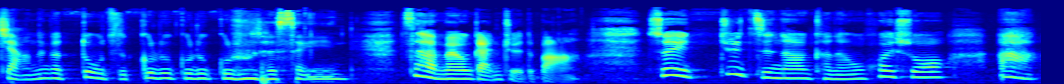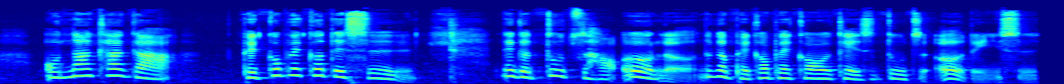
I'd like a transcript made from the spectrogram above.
讲那个肚子咕噜咕噜咕噜的声音，这还蛮有感觉的吧？所以句子呢可能会说啊，お腹がペコペコです，那个肚子好饿了。那个ペコペコ可以是肚子饿的意思，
